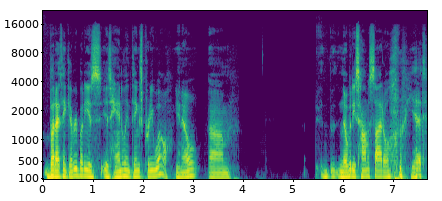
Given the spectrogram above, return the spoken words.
But I think everybody is is handling things pretty well. You know, um, nobody's homicidal yet.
